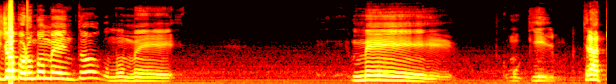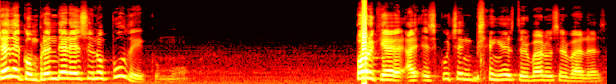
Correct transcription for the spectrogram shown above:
Y yo por un momento, como me, me, como que traté de comprender eso y no pude. Como, porque, escuchen bien esto, hermanos y hermanas,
